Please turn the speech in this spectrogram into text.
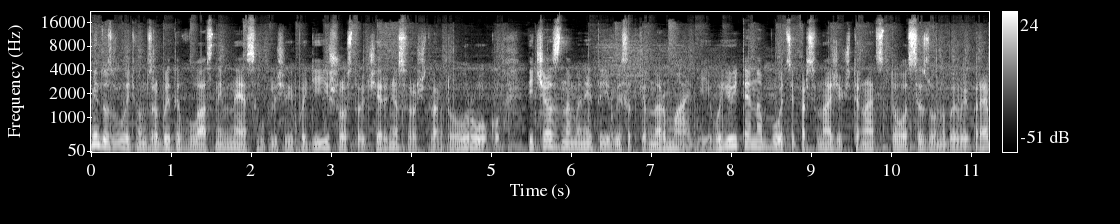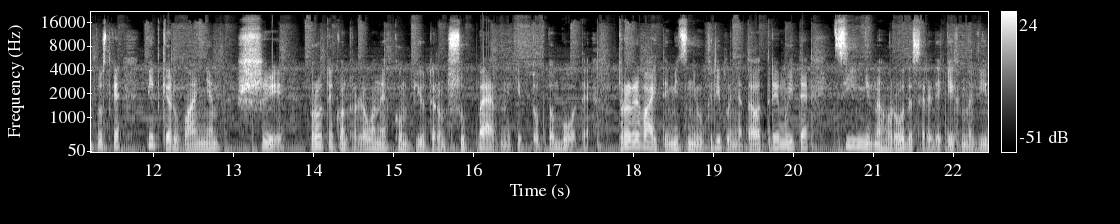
Він дозволить вам зробити власний внесок у ключові події 6 червня 44-го року під час знаменитої висадки в Нормандії. Воюйте на боці персонажів 14-го сезону бойової перепустки під керуванням Ши проти контрольованих комп'ютером суперників, тобто боти. Проривайте міцні укріплення та отримуйте цінні нагороди, серед яких нові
